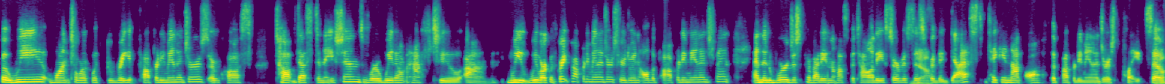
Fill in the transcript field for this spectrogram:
But we want to work with great property managers across top destinations where we don't have to um, we we work with great property managers who are doing all the property management and then we're just providing the hospitality services yeah. for the guest taking that off the property manager's plate so yeah.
